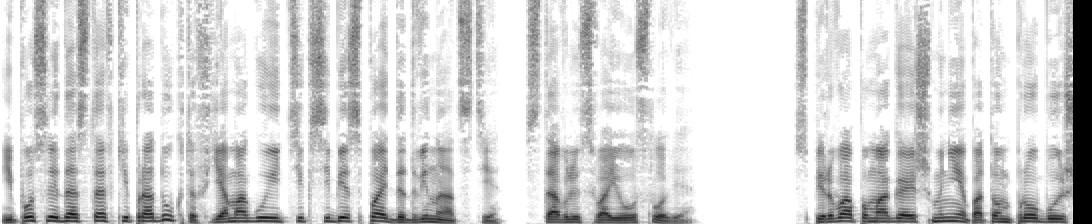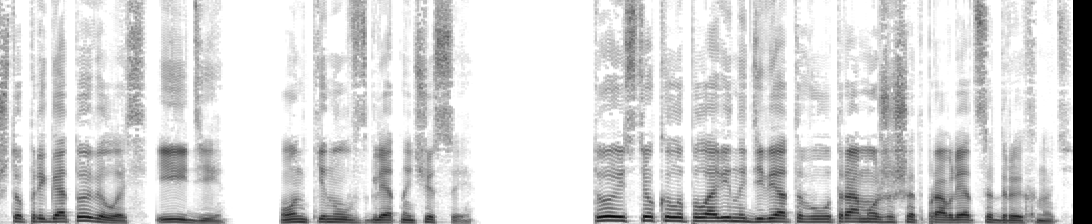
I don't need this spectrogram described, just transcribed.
И после доставки продуктов я могу идти к себе спать до 12, ставлю свое условие. Сперва помогаешь мне, потом пробуешь, что приготовилось, и иди. Он кинул взгляд на часы. То есть около половины девятого утра можешь отправляться дрыхнуть.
